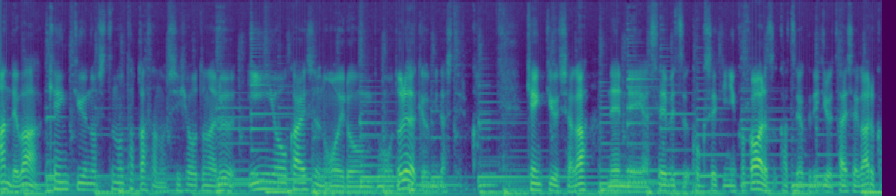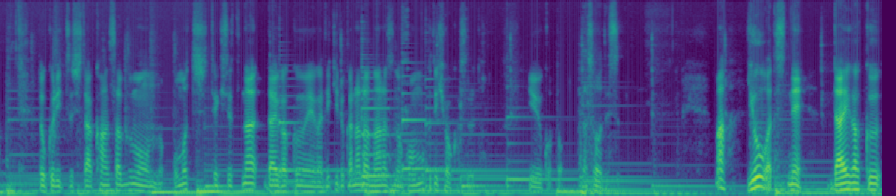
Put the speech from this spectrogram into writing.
案では研究の質の高さの指標となる引用回数の多い論文をどれだけ生み出しているか。研究者が年齢や性別国籍にかかわらず活躍できる体制があるか。独立した監査部門を持ち適切な大学運営ができるかなど7つの項目で評価するということ。だそうです。まあ要はですね大学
